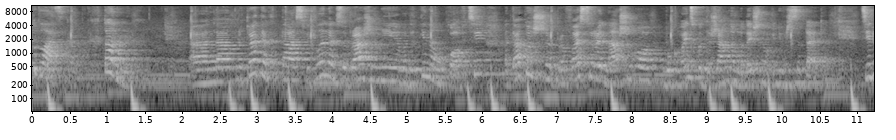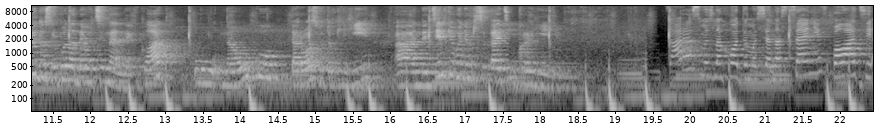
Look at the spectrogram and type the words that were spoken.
Будь ласка, хто на них? Е, На портретах та світлинах зображені видатні науковці, а також професори нашого Буковинського державного медичного університету. Ці люди зробили неоціненний вклад у науку та розвиток її е, не тільки в університеті в Україні. Зараз ми знаходимося на сцені в палаці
